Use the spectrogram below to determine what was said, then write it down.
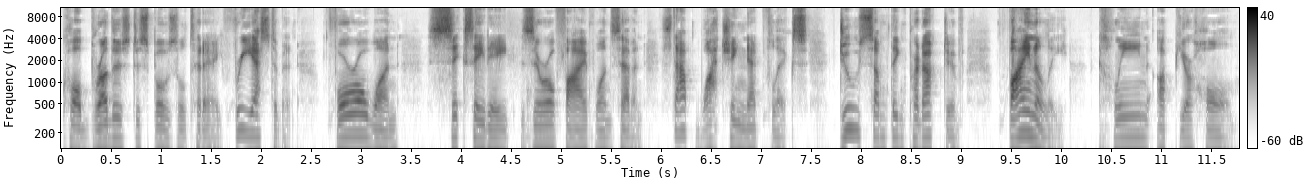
Call Brothers Disposal today. Free estimate 401 688 0517. Stop watching Netflix. Do something productive. Finally, clean up your home.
